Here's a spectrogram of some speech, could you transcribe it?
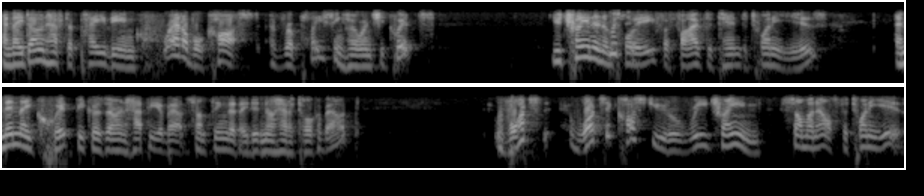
and they don't have to pay the incredible cost of replacing her when she quits. You train an employee for five to 10 to 20 years, and then they quit because they're unhappy about something that they didn't know how to talk about. What's, what's it cost you to retrain someone else for 20 years?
